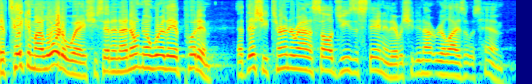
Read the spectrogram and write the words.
have taken my Lord away, she said, and I don't know where they have put him. At this, she turned around and saw Jesus standing there, but she did not realize it was him.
